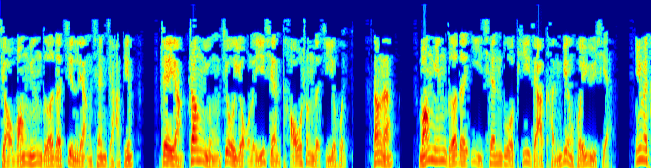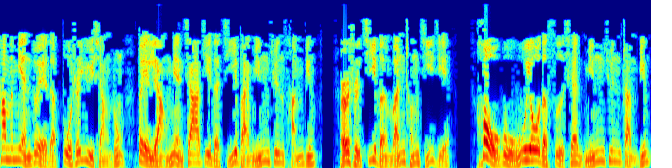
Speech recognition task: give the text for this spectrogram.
剿王明德的近两千甲兵，这样张勇就有了一线逃生的机会。当然，王明德的一千多披甲肯定会遇险，因为他们面对的不是预想中被两面夹击的几百明军残兵，而是基本完成集结、后顾无忧的四千明军战兵。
